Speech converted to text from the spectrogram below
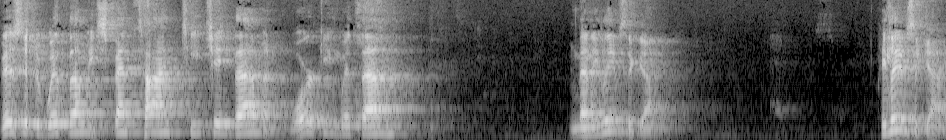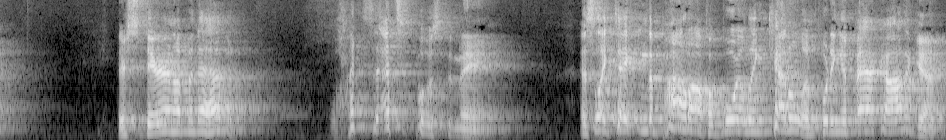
visited with them, he spent time teaching them and working with them. And then he leaves again. He leaves again. They're staring up into heaven. What's that supposed to mean? It's like taking the pot off a boiling kettle and putting it back on again.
